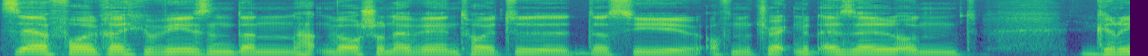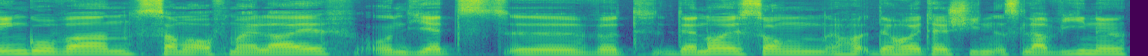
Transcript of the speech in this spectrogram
sehr erfolgreich gewesen. Dann hatten wir auch schon erwähnt heute, dass sie auf einem Track mit Ezel und Gringo waren, Summer of My Life. Und jetzt äh, wird der neue Song, der heute erschienen ist, Lawine,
